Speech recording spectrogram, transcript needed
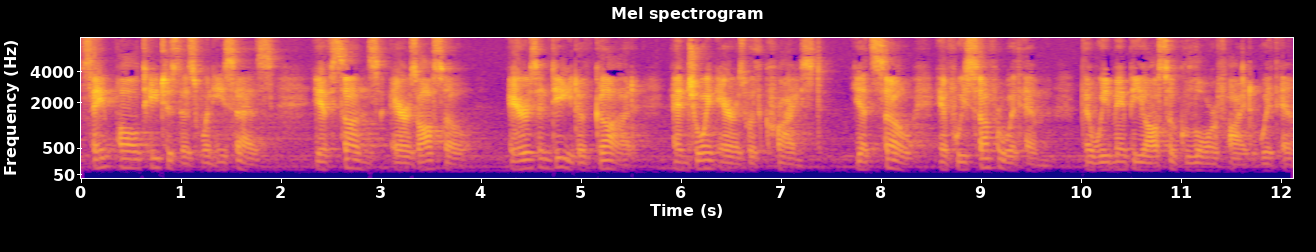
St. Paul teaches this when he says, If sons, heirs also, heirs indeed of God, and joint heirs with Christ. Yet so, if we suffer with him, that we may be also glorified with him.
